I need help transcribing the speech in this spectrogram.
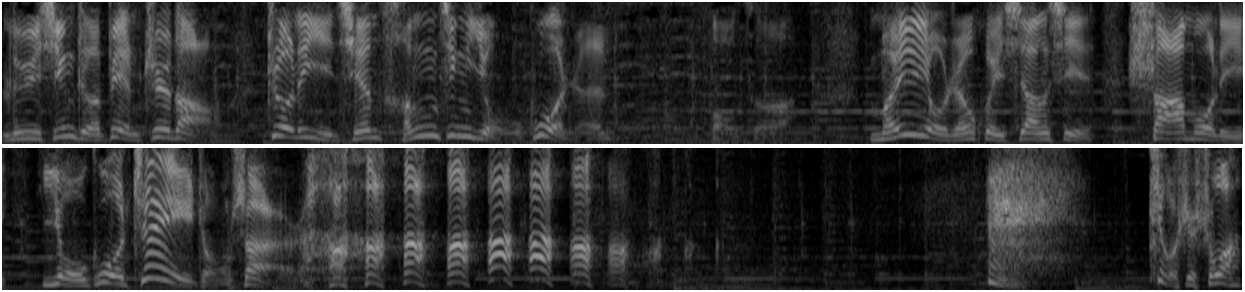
旅行者便知道这里以前曾经有过人，否则没有人会相信沙漠里有过这种事儿。哈哈哈哈哈哈！哎，就是说。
